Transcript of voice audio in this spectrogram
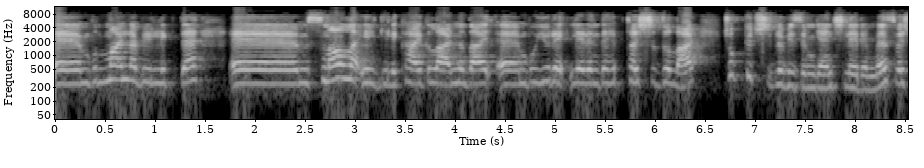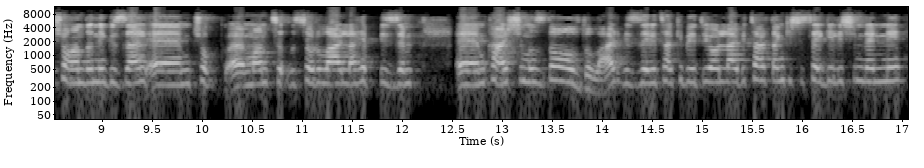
e, bunlarla birlikte e, sınavla ilgili kaygılarını da e, bu yüreklerinde hep taşıdılar. Çok güçlü bizim gençlerimiz ve şu anda ne güzel e, çok e, mantıklı sorularla hep bizim e, karşımızda oldular. Bizleri takip ediyorlar. Bir taraftan kişisel gelişimlerini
